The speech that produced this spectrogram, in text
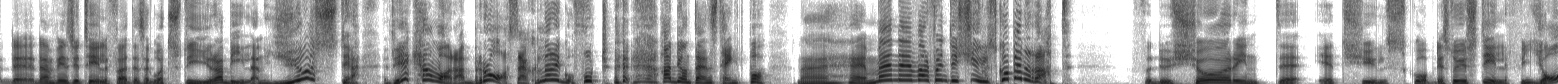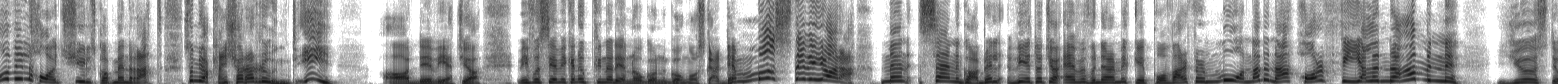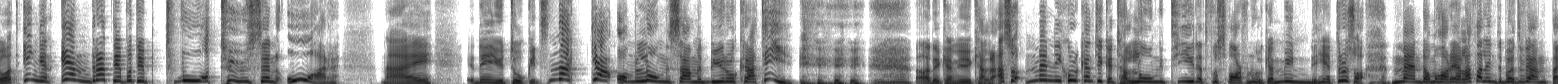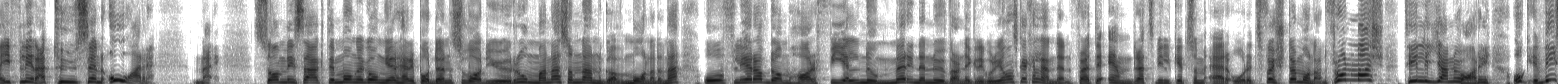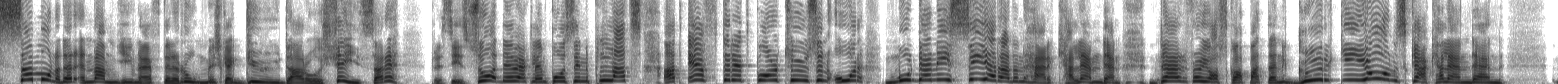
Det, den finns ju till för att det ska gå att styra bilen. Just det! Det kan vara bra, särskilt när det går fort. Hade jag inte ens tänkt på. Nej, Men eh, varför inte kylskåp en ratt? för du kör inte ett kylskåp. Det står ju still. För jag vill ha ett kylskåp med en ratt som jag kan köra runt i! Ja, det vet jag. Vi får se om vi kan uppfinna det någon gång, Oskar. Det måste vi göra! Men sen, Gabriel, vet du att jag även funderar mycket på varför månaderna har fel namn? Just det, och att Ingen ändrat det på typ 2000 år! Nej, det är ju tokigt. Snacka om långsam byråkrati! ja, det kan vi ju kalla det. Alltså, människor kan tycka att det tar lång tid att få svar från olika myndigheter och så, men de har i alla fall inte behövt vänta i flera tusen år! Nej. Som vi sagt många gånger här i podden så var det ju romarna som namngav månaderna och flera av dem har fel nummer i den nuvarande gregorianska kalendern för att det ändrats vilket som är årets första månad, från mars till januari. Och vissa månader är namngivna efter romerska gudar och kejsare. Precis, så det är verkligen på sin plats att efter ett par tusen år modernisera den här kalendern. Därför har jag skapat den gurkianska kalendern.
